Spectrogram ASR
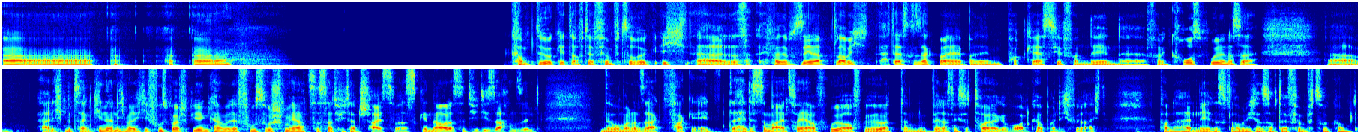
Äh, äh, äh, äh kommt Dirk jetzt auf der 5 zurück. Ich, äh, das, ich weiß nicht, ob ihr es gesehen habt, glaube ich, hat er es gesagt bei, bei dem Podcast hier von den, äh, von den Großbrüdern, dass er äh, eigentlich mit seinen Kindern nicht mehr richtig Fußball spielen kann, weil der Fuß so schmerzt. Das ist natürlich dann scheiße, weil das genau das natürlich die Sachen sind, ne, wo man dann sagt, fuck, ey, da hättest du mal ein, zwei Jahre früher aufgehört, dann wäre das nicht so teuer geworden, körperlich vielleicht. Von daher, nee, das glaube ich nicht, dass es auf der 5 zurückkommt.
